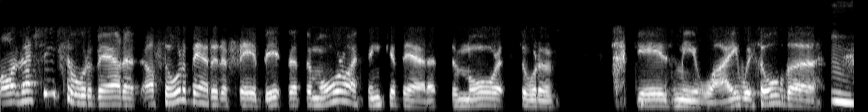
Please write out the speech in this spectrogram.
I've actually thought about it. I've thought about it a fair bit, but the more I think about it, the more it sort of scares me away with all the mm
